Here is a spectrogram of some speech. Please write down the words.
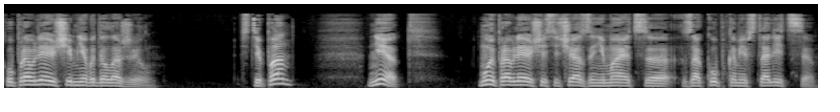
Управляющий мне бы доложил. Степан? Нет. Мой управляющий сейчас занимается закупками в столице.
